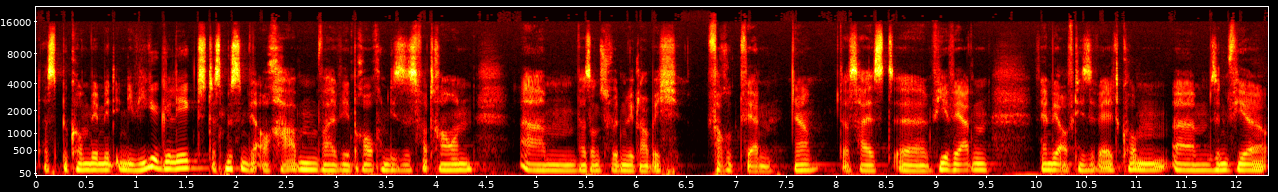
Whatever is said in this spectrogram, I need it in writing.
Das bekommen wir mit in die Wiege gelegt. Das müssen wir auch haben, weil wir brauchen dieses Vertrauen, ähm, weil sonst würden wir, glaube ich, verrückt werden. Ja? Das heißt, äh, wir werden, wenn wir auf diese Welt kommen, ähm, sind wir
